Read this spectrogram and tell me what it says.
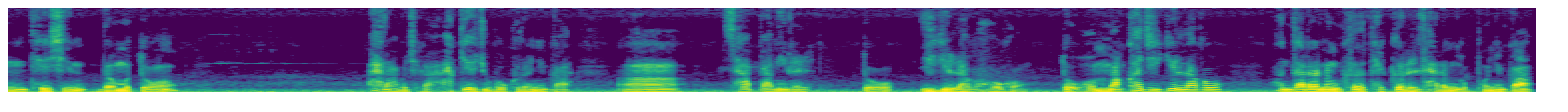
음, 대신 너무 또 할아버지가 아껴주고 그러니까 어, 사빵이를 또 이기려고 하고 또 엄마까지 이기려고 한다라는 그 댓글을 다른 거 보니까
